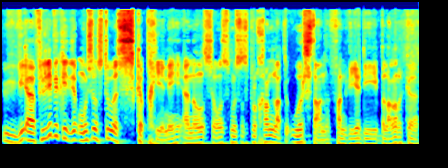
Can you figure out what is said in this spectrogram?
Wie uh, Filipie moes ons toe 'n skip gee nê en ons ons moes ons program laat oorstaan van weer die belangrike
